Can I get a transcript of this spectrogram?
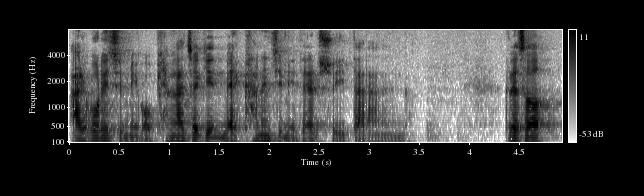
알고리즘이고 평화적인 메커니즘이 될 수 있다라는 것. 그래서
